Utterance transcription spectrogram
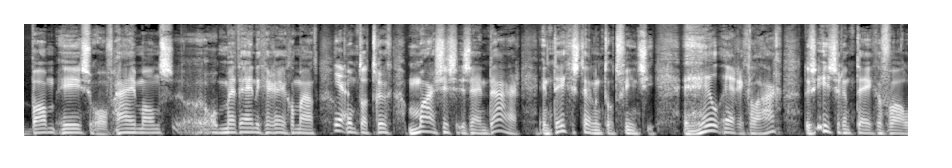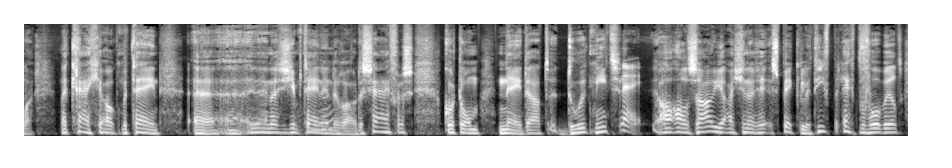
BAM is of Heijmans. met enige regelmaat ja. komt dat terug. Marges zijn daar, in tegenstelling tot Vinci, heel erg laag. Dus is er een tegenvaller, dan krijg je ook meteen... en dan zit je meteen mm -hmm. in de rode cijfers. Kortom, nee, dat doe ik niet. Nee. Al, al, zou je, als je speculatief belegt bijvoorbeeld...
